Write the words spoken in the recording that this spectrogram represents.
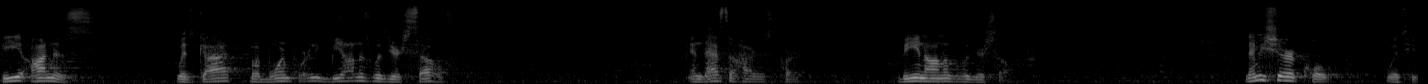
Be honest with God, but more importantly, be honest with yourself. And that's the hardest part being honest with yourself. Let me share a quote with you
